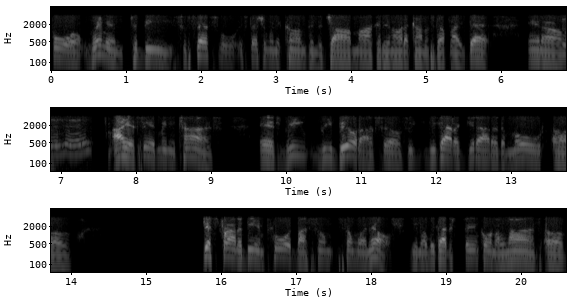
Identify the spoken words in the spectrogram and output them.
for women to be successful, especially when it comes in the job market and all that kind of stuff like that. And um, hmm I have said many times, as we rebuild ourselves, we we got to get out of the mode of just trying to be employed by some someone else. You know, we got to think on the lines of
